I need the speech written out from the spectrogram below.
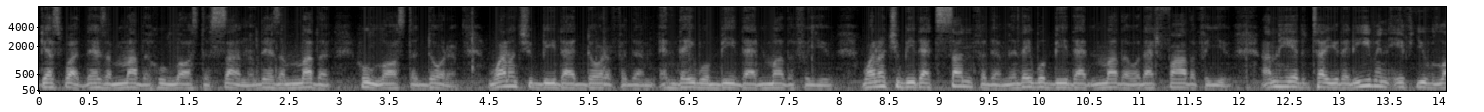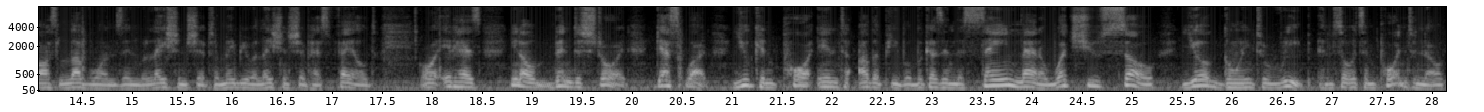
Guess what? There's a mother who lost a son, or there's a mother who lost a daughter. Why don't you be that daughter for them and they will be that mother for you? Why don't you be that son for them and they will be that mother or that father for you? I'm here to tell you that even if you've lost loved ones in relationships or maybe a relationship has failed, or it has, you know, been destroyed. Guess what? You can pour into other people because in the same manner, what you sow, you're going to reap. And so it's important to know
